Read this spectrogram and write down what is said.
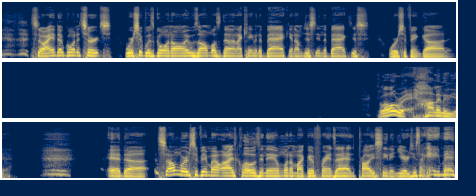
so I ended up going to church. Worship was going on. It was almost done. I came in the back, and I'm just in the back, just worshiping God. Glory. Hallelujah. And uh, so I'm worshiping, my eyes closed, and then one of my good friends I hadn't probably seen in years, he's like, "Hey man,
